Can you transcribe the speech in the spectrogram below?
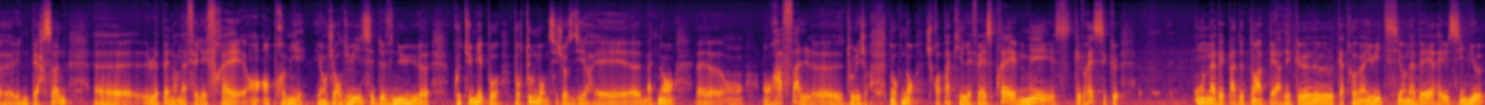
euh, une personne. Euh, le Pen en a fait les frais en, premier. Et aujourd'hui, c'est devenu euh, coutumier pour, pour tout le monde, si j'ose dire. Et maintenant, on, rafale tous les gens. Donc non, je ne crois pas qu'il l'ait fait exprès, mais ce qui est vrai, c'est que on n'avait pas de temps à perdre et que 88, si on avait réussi mieux,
